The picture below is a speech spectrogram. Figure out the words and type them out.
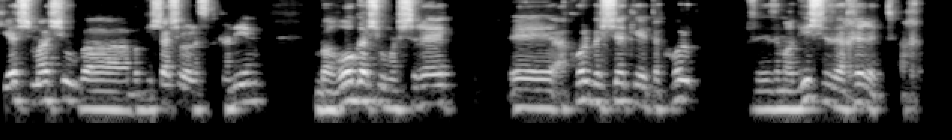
כי יש משהו בגישה שלו לשחקנים, ברוגע שהוא משרה, אה, הכל בשקט, הכל, זה, זה מרגיש שזה אחרת. אח,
